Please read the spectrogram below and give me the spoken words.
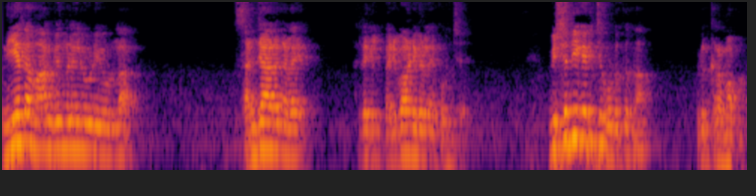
നിയത മാർഗങ്ങളിലൂടെയുള്ള സഞ്ചാരങ്ങളെ അല്ലെങ്കിൽ പരിപാടികളെ കുറിച്ച് വിശദീകരിച്ചു കൊടുക്കുന്ന ഒരു ക്രമമാണ്.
